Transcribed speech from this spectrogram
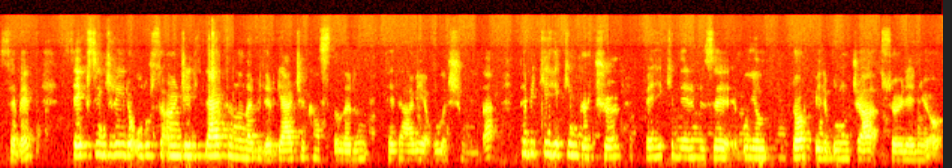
sebep. Sevk zinciriyle olursa öncelikler tanınabilir gerçek hastaların tedaviye ulaşımında. Tabii ki hekim göçü ve hekimlerimizi bu yıl dört biri bulunacağı söyleniyor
